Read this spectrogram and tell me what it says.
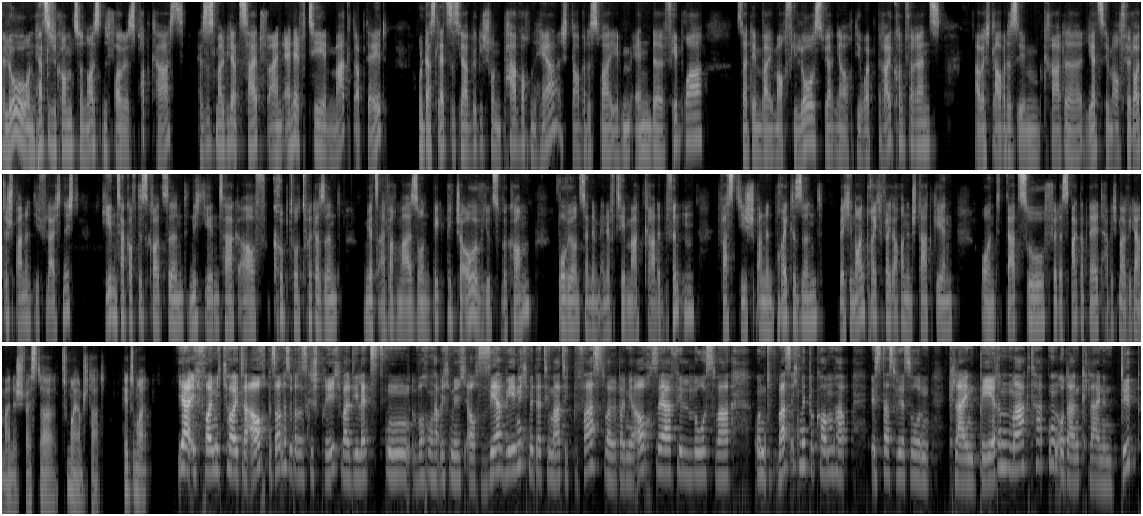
Hallo und herzlich willkommen zur neuesten Folge des Podcasts. Es ist mal wieder Zeit für ein NFT-Marktupdate und das letztes Jahr wirklich schon ein paar Wochen her. Ich glaube, das war eben Ende Februar. Seitdem war eben auch viel los. Wir hatten ja auch die Web3-Konferenz. Aber ich glaube, das ist eben gerade jetzt eben auch für Leute spannend, die vielleicht nicht jeden Tag auf Discord sind, nicht jeden Tag auf Krypto-Twitter sind, um jetzt einfach mal so ein Big Picture Overview zu bekommen, wo wir uns denn im NFT-Markt gerade befinden, was die spannenden Projekte sind, welche neuen Projekte vielleicht auch an den Start gehen und dazu für das Marktupdate habe ich mal wieder meine Schwester Tumai am Start. Hey Tumai. Ja, ich freue mich heute auch besonders über das Gespräch, weil die letzten Wochen habe ich mich auch sehr wenig mit der Thematik befasst, weil bei mir auch sehr viel los war. Und was ich mitbekommen habe, ist, dass wir so einen kleinen Bärenmarkt hatten oder einen kleinen Dip.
